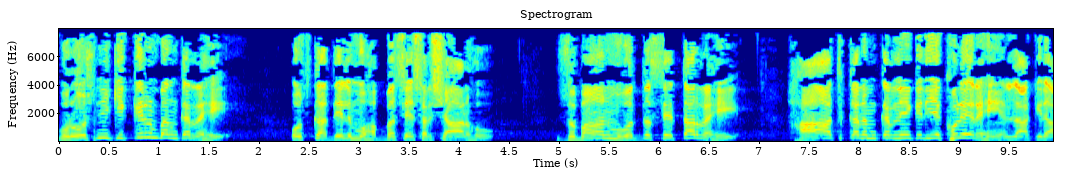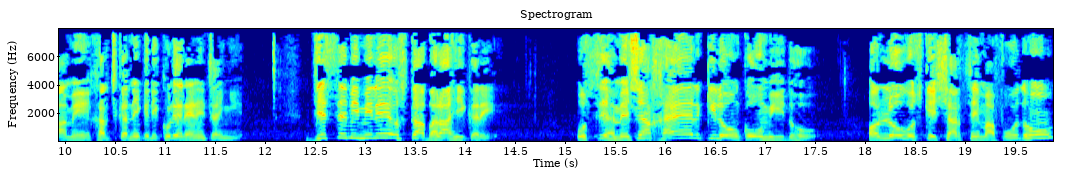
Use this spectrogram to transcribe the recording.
وہ روشنی کی کرن بن کر رہے، اس کا دل محبت سے سرشار ہو، زبان مودت سے تر رہے، ہاتھ قلم کرنے کے لیے کھلے رہیں اللہ کی راہ میں خرچ کرنے کے لیے کھلے رہنے چاہیے۔ جس سے بھی ملے، اس کا بلا ہی کرے۔ اس سے ہمیشہ خیر کی لوگوں کو امید ہو۔ اور لوگ اس کے شر سے محفوظ ہوں،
